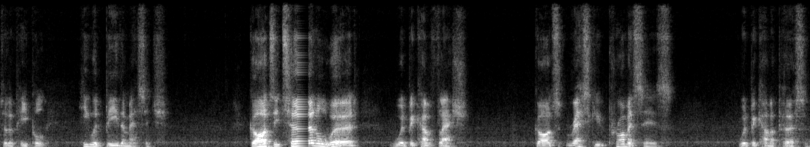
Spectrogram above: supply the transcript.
to the people, he would be the message. God's eternal word would become flesh. God's rescue promises would become a person.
